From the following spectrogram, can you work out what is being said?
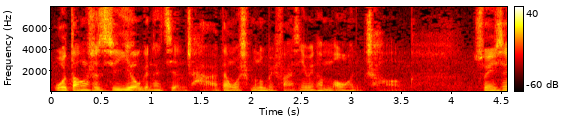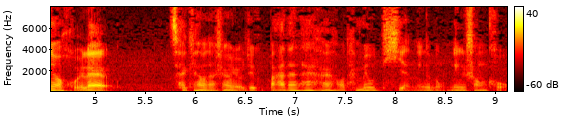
我当时其实也有跟他检查，但我什么都没发现，因为他毛很长，所以现在回来才看到他身上有这个疤，但他还好，他没有舔那个东那个伤口，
